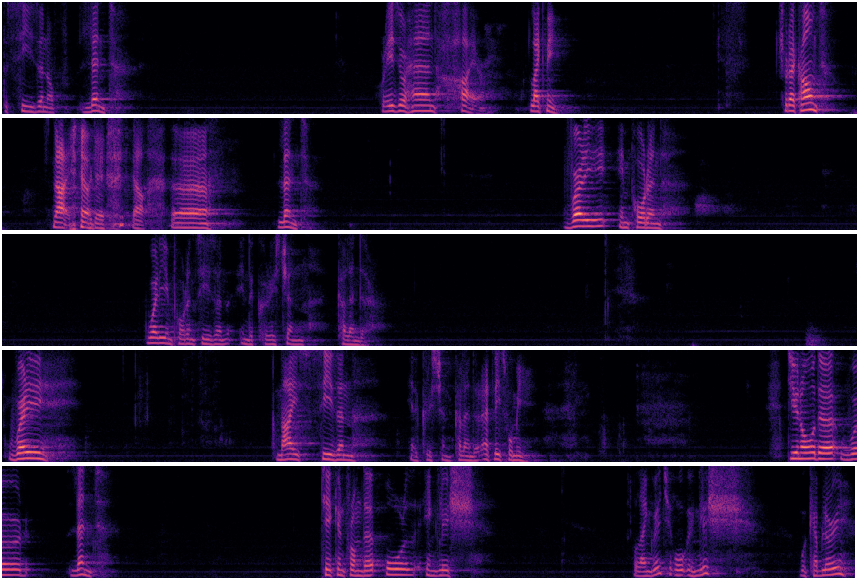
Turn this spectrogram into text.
the season of Lent? Raise your hand higher, like me. Should I count? Nine. okay, yeah. Uh, Lent. Very important. Very important season in the Christian calendar. Very nice season in the Christian calendar, at least for me. Do you know the word Lent? Taken from the Old English language or English vocabulary,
